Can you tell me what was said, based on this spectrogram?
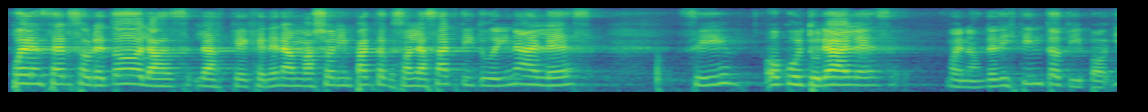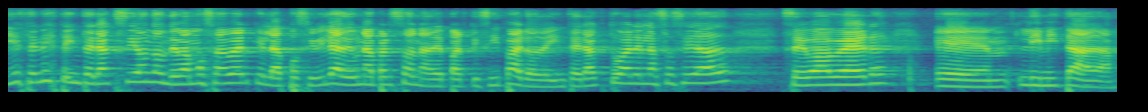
pueden ser sobre todo las, las que generan mayor impacto, que son las actitudinales, ¿sí? o culturales, bueno, de distinto tipo. Y es en esta interacción donde vamos a ver que la posibilidad de una persona de participar o de interactuar en la sociedad se va a ver eh, limitada.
